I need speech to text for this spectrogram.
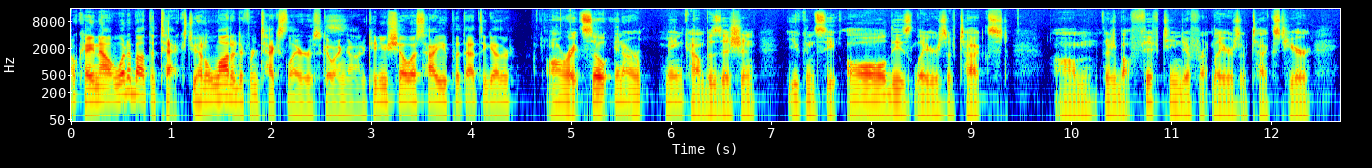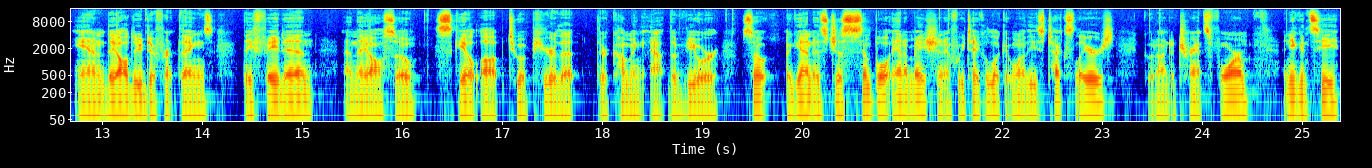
Okay, now what about the text? You had a lot of different text layers going on. Can you show us how you put that together? All right, so in our main composition, you can see all these layers of text. Um, there's about 15 different layers of text here, and they all do different things. They fade in, and they also scale up to appear that they're coming at the viewer. So again, it's just simple animation. If we take a look at one of these text layers, go down to transform, and you can see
